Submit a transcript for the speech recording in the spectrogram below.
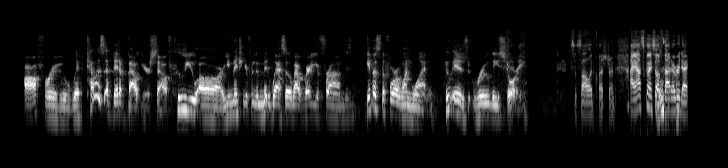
off, Ru, with tell us a bit about yourself, who you are. You mentioned you're from the Midwest, so about where you're from. Just give us the 411. Who is Ru-Lee Story? It's a solid question. I ask myself that every day.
